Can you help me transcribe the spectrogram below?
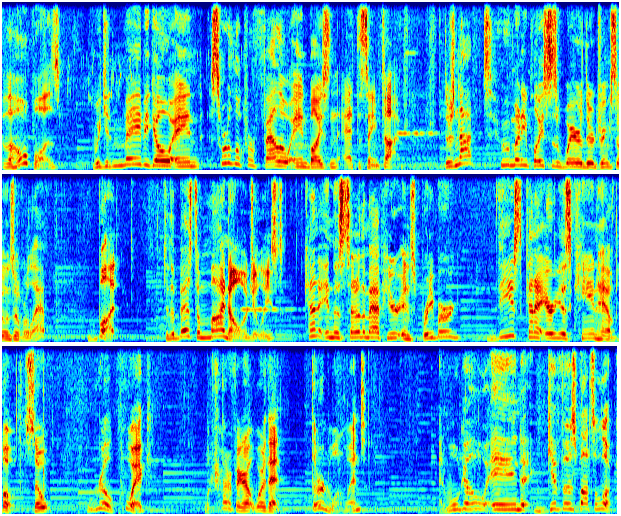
the hope was we could maybe go and sort of look for fallow and bison at the same time. There's not too many places where their drink zones overlap, but to the best of my knowledge at least, kind of in the center of the map here in Spreeburg, these kind of areas can have both. So real quick, we'll try to figure out where that third one went, and we'll go and give those spots a look.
